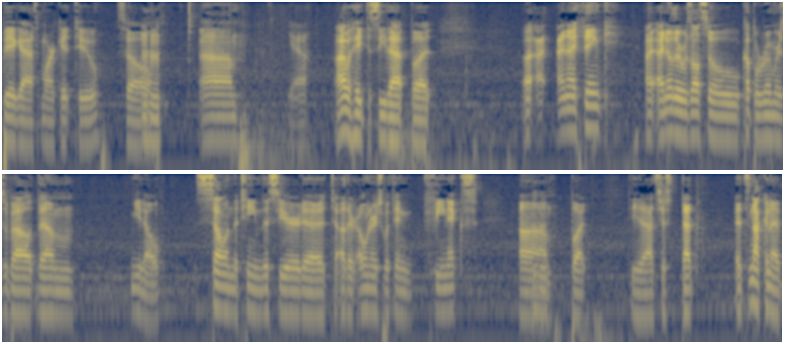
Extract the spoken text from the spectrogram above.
big ass market too. So, um, yeah, I would hate to see that, but I, I and I think I, I know there was also a couple rumors about them, you know, selling the team this year to to other owners within Phoenix. Um, But yeah, that's just that. It's not going to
